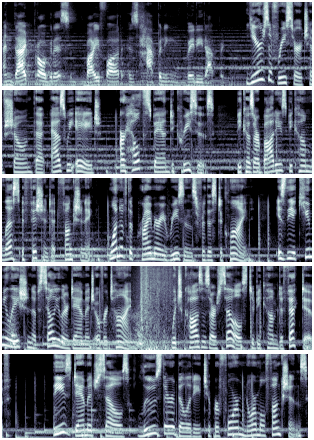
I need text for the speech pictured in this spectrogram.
and that progress by far is happening very rapidly. Years of research have shown that as we age, our health span decreases because our bodies become less efficient at functioning. One of the primary reasons for this decline is the accumulation of cellular damage over time, which causes our cells to become defective. These damaged cells lose their ability to perform normal functions,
